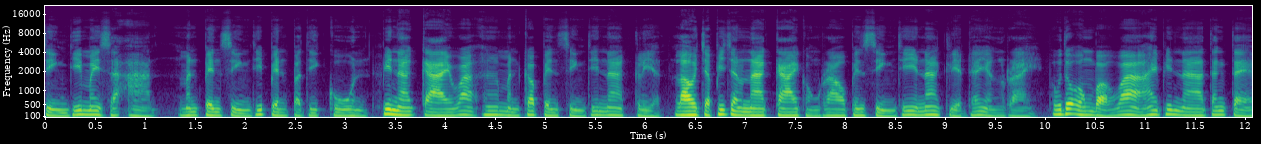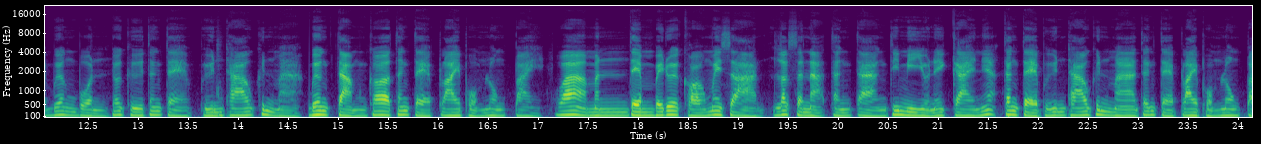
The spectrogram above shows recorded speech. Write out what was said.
สิ่งที่ไม่สะอาด มันเป็นสิ่งที่เป็นปฏิกูล พิจารณากายว่าเออมันก็เป็นสิ่งที่น่าเกลียด เราจะพิจารณากายของเราเป็นสิ่งที่น่าเกลียดได้อย่างไร พระพุทธองค์บอกว่าให้พิจารณาตั้งแต่เบื้องบนก็คือตั้งแต่พื้นเท้าขึ้นมา เบื้องต่ำก็ตั้งแต่ปลายผมลงไป ว่ามันเต็มไปด้วยของไม่สะอาดลักษณะต่างๆ ที่มีอยู่ในกายเนี่ยตั้งแต่พื้นเท้าขึ้นมา ตั้งแต่ปลายผมลงไป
